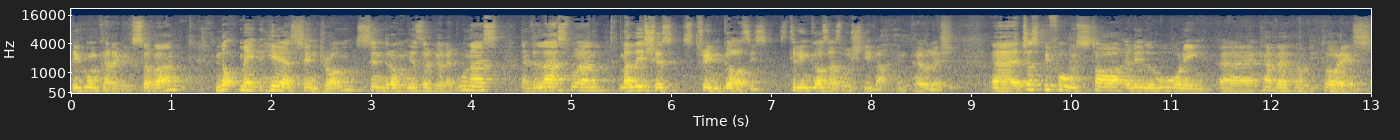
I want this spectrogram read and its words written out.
biegunka regexowa, not made here syndrome, syndrome niezrobione u nas, and the last one, malicious stringosis, stringoza złośliwa in Polish. Uh, just before we start, a little warning, uh, caveat auditores.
